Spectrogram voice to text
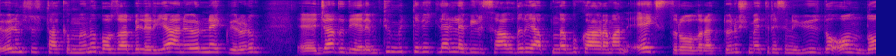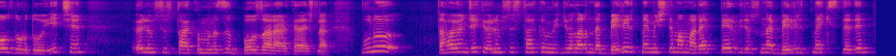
ölümsüz takımlığını bozabilir. Yani örnek veriyorum e, cadı diyelim tüm müttefiklerle bir saldırı yaptığında bu kahraman ekstra olarak dönüş metresini %10 doldurduğu için ölümsüz takımınızı bozar arkadaşlar. Bunu daha önceki ölümsüz takım videolarında belirtmemiştim ama rehber videosunda belirtmek istedim.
